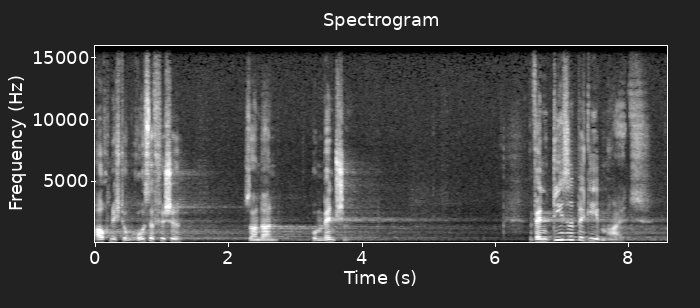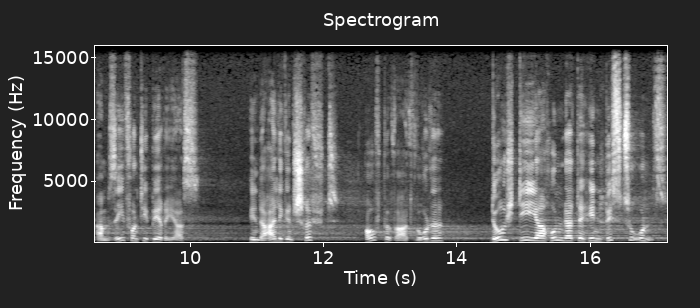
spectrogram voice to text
auch nicht um große Fische, sondern um Menschen. Wenn diese Begebenheit am See von Tiberias in der Heiligen Schrift aufbewahrt wurde, durch die Jahrhunderte hin bis zu uns,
